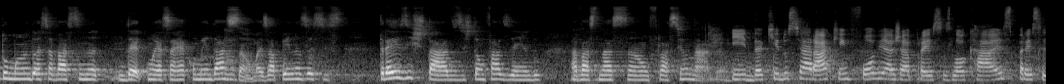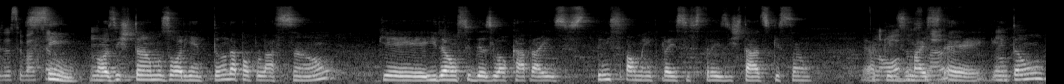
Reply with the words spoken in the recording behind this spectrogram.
tomando essa vacina de, com essa recomendação. Uhum. Mas apenas esses três estados estão fazendo a vacinação fracionada. E daqui do Ceará, quem for viajar para esses locais precisa se vacinar? Sim, nós estamos orientando a população que irão se deslocar para esses, principalmente para esses três estados que são é, Novos, aqueles mais. Né? É, uhum. Então,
